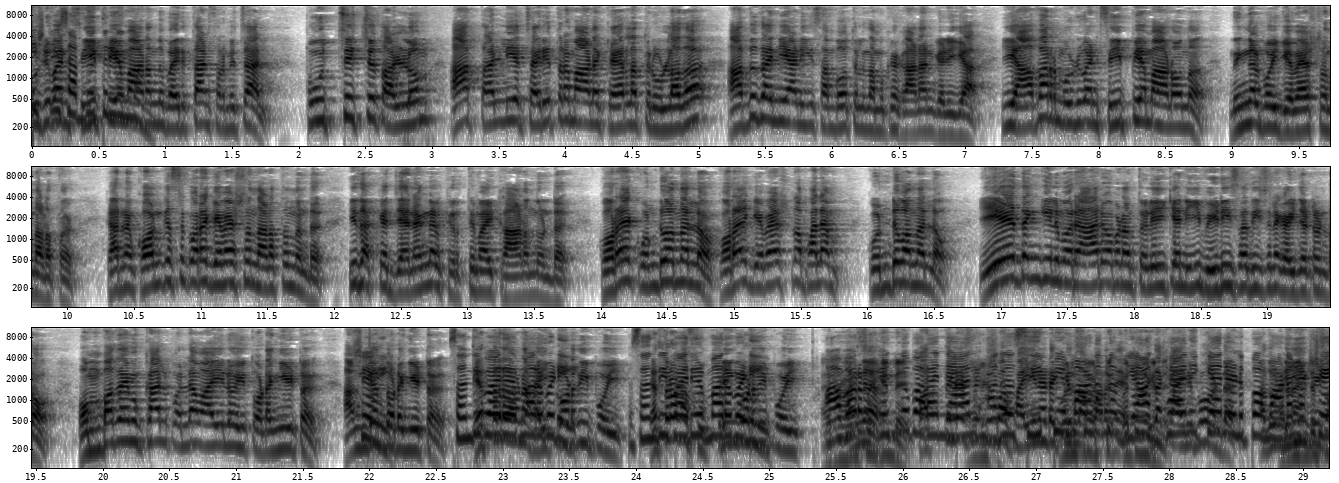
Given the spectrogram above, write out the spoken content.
മുഴുവൻ സി പി എം ആണെന്ന് വരുത്താൻ ശ്രമിച്ചാൽ പുച്ഛിച്ചു തള്ളും. ആ തള്ളിയ ചരിത്രമാണ് കേരളത്തിലുള്ളത്. അത് തന്നെയാണ് ഈ സംഭവത്തിൽ നമുക്ക് കാണാൻ കഴിയുക. ഈ അവർ മുഴുവൻ സി പി എം ആണോന്ന് നിങ്ങൾ പോയി ഗവേഷണം നടത്തുക കാരണം കോൺഗ്രസ് കുറെ ഗവേഷണം നടത്തുന്നുണ്ട്. ഇതൊക്കെ ജനങ്ങൾ കൃത്യമായി കാണുന്നുണ്ട്. കുറെ കൊണ്ടുവന്നല്ലോ. കുറെ ഗവേഷണ ഫലം കൊണ്ടുവന്നല്ലോ. ഏതെങ്കിലും ഒരു ആരോപണം തെളിയിക്കാൻ ഈ വി ഡി സതീശന് കഴിഞ്ഞിട്ടുണ്ടോ? ഒമ്പതേ മുക്കാൽ കൊല്ലമായല്ലോ ഈ തുടങ്ങിയിട്ട്. അംഗം. തുടങ്ങിയിട്ട്. പോയി? പോയി? അവർ? എന്ന് പറഞ്ഞാൽ അത് ആണെന്ന് വ്യാഖ്യാനിക്കാൻ എളുപ്പമാണ്. പക്ഷേ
